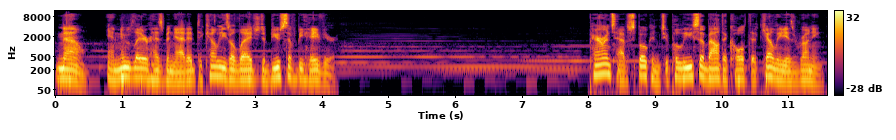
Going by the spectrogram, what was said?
Now, a new layer has been added to Kelly's alleged abusive behavior. Parents have spoken to police about the cult that Kelly is running.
